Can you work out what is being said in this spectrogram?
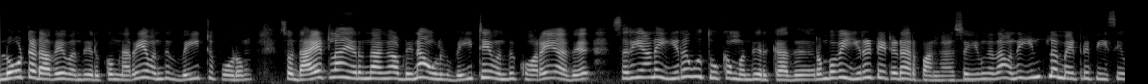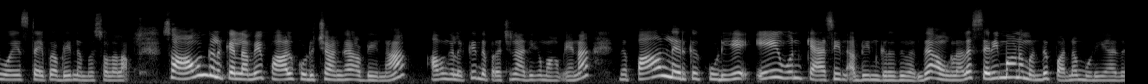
ப்ளோட்டடாகவே வந்து இருக்கும். நிறைய வந்து வெயிட் போடும். ஸோ டயட்லாம் இருந்தாங்க அப்படின்னா அவங்களுக்கு வெயிட்டே வந்து குறையாது. சரியான இரவு தூக்கம் வந்து இருக்காது. ரொம்பவே இரிட்டேட்டடாக இருப்பாங்க. ஸோ இவங்க தான் வந்து இன்ஃப்ளமேட்ரி பிசிஓஎஸ் டைப் அப்படின்னு நம்ம சொல்லலாம். ஸோ அவங்களுக்கு எல்லாமே பால் குடித்தாங்க அப்படின்னா அவங்களுக்கு இந்த பிரச்சனை அதிகமாகும். ஏன்னா இந்த பாலில் இருக்கக்கூடிய ஏ ஒன் கேசின் அப்படிங்கிறது வந்து அவங்களால செரிமானம் வந்து பண்ண முடியாது.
